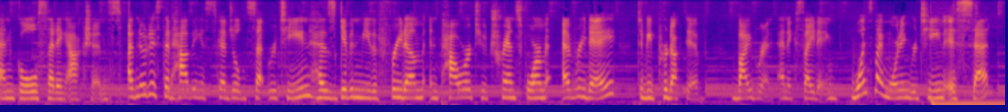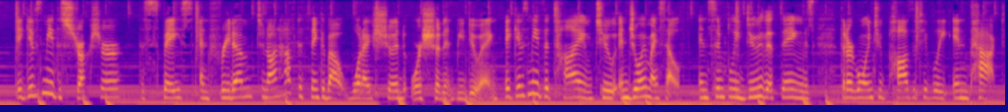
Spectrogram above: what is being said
and goal setting actions. I've noticed that having a scheduled set routine has given me the freedom and power to transform every day to be productive, vibrant, and exciting. Once my morning routine is set, it gives me the structure, the space, and freedom to not have to think about what I should or shouldn't be doing. It gives me the time to enjoy myself and simply do the things that are going to positively impact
